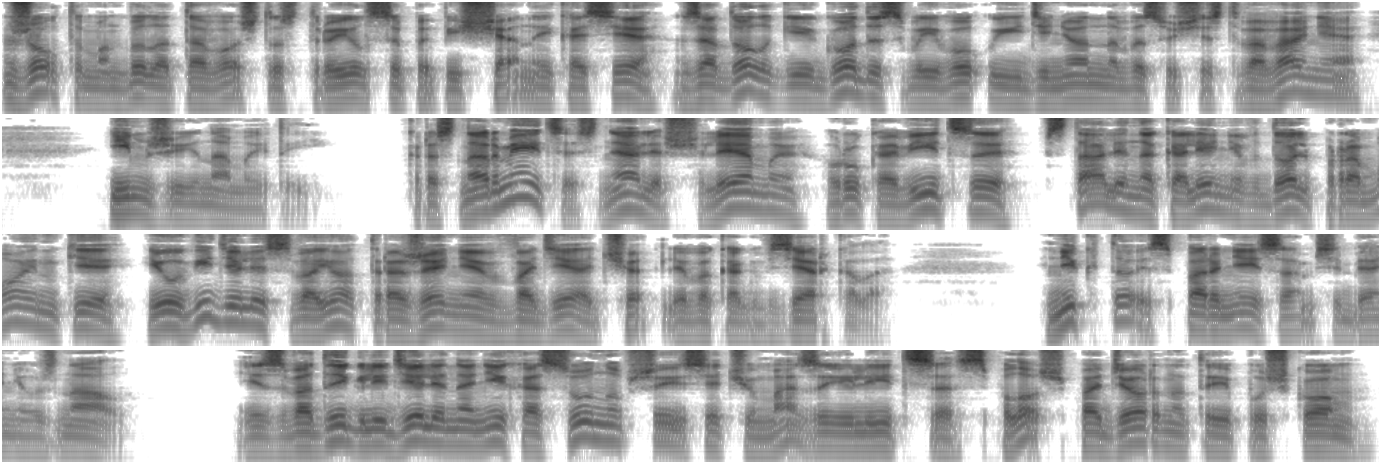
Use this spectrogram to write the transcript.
Желтым он был от того, что струился по песчаной косе за долгие годы своего уединенного существования, им же и намытый. Красноармейцы сняли шлемы, рукавицы, встали на колени вдоль промоинки и увидели свое отражение в воде отчетливо, как в зеркало. Никто из парней сам себя не узнал. Из воды глядели на них осунувшиеся чумазые лица, сплошь подернутые пушком.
